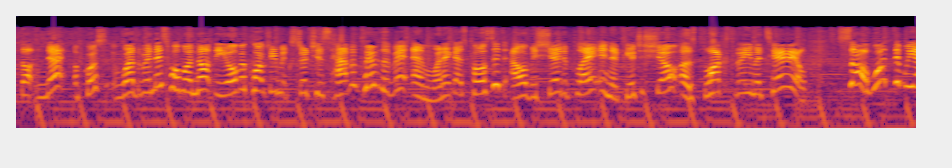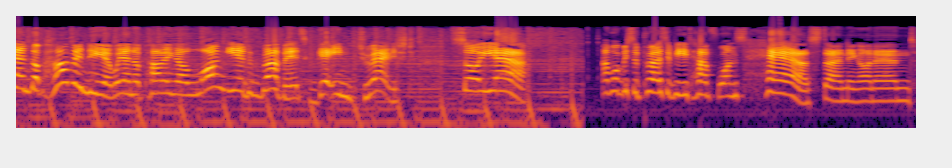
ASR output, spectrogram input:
remix.thesource.net. Of course, whether in this form or not, the overclocked remix judges have approved of it. And when it gets posted, I will be sure to play it in a future show as Block 3 material. So, what did we end up having here? We end up having a long-eared rabbit getting drenched. So, yeah. I won't be surprised if he'd have one's hair standing on end.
